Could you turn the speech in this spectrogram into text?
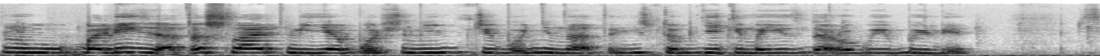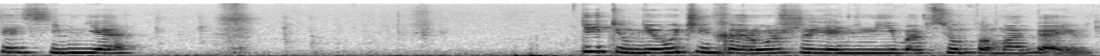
ну, болезнь отошла от меня, больше мне ничего не надо. И чтобы дети мои здоровые были. Вся семья. Дети у меня очень хорошие, они мне во всем помогают.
